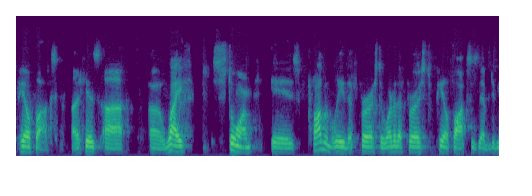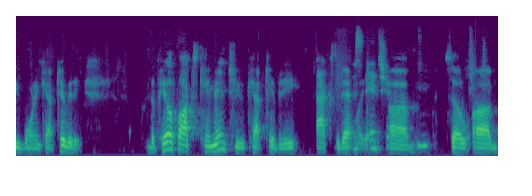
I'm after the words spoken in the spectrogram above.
pale fox. Uh, his uh, uh, wife, Storm, is probably the first or one of the first pale foxes ever to be born in captivity. The pale fox came into captivity accidentally. Um, so um,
